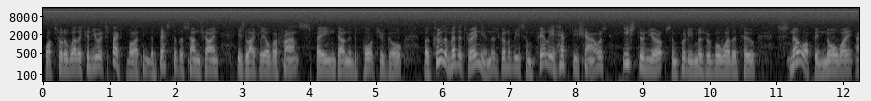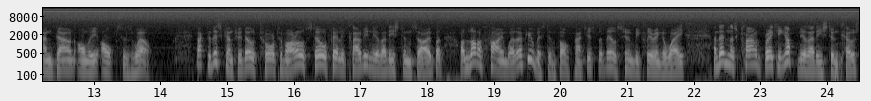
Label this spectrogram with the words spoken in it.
what sort of weather can you expect? Well, I think the best of the sunshine is likely over France, Spain, down into Portugal. But through the Mediterranean, there's going to be some fairly hefty showers. Eastern Europe, some pretty miserable weather too. Snow up in Norway and down on the Alps as well. Back to this country, though, for tomorrow, still fairly cloudy near that eastern side, but a lot of fine weather. A few mist and fog patches, but they'll soon be clearing away. And then there's cloud breaking up near that eastern coast,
